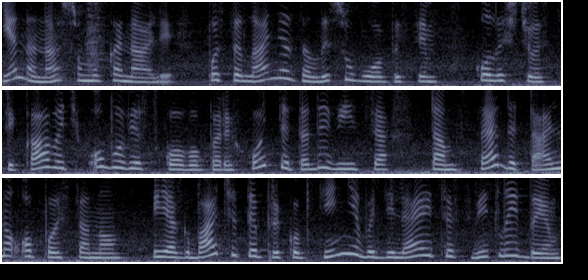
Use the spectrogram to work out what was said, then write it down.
є на нашому каналі. Посилання залишу в описі. Коли щось цікавить, обов'язково переходьте та дивіться, там все детально описано. І як бачите, при коптінні виділяється світлий дим.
